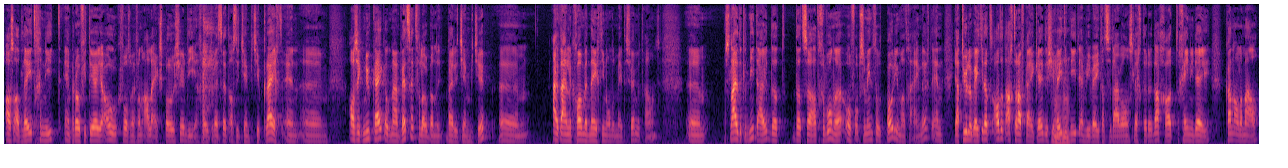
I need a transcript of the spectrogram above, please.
Als atleet geniet en profiteer je ook volgens mij van alle exposure die een grote wedstrijd als de Championship krijgt. En ehm, als ik nu kijk ook naar het wedstrijdverloop bij de Championship, ehm, uiteindelijk gewoon met 1900 meter zwemmen trouwens, sluit ik het niet uit dat, dat ze had gewonnen of op zijn minst op het podium had geëindigd. En ja, tuurlijk weet je, dat is altijd achteraf kijken. Hè? Dus je weet het mhm. niet en wie weet dat ze daar wel een slechtere dag had. Geen idee. Kan allemaal.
